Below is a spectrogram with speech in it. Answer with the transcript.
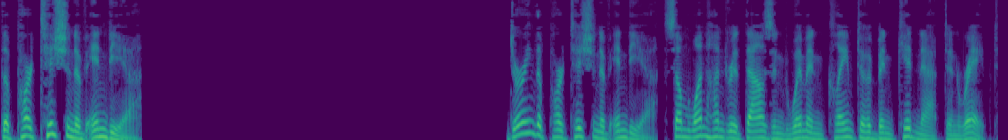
The partition of India During the partition of India, some 100,000 women claimed to have been kidnapped and raped.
